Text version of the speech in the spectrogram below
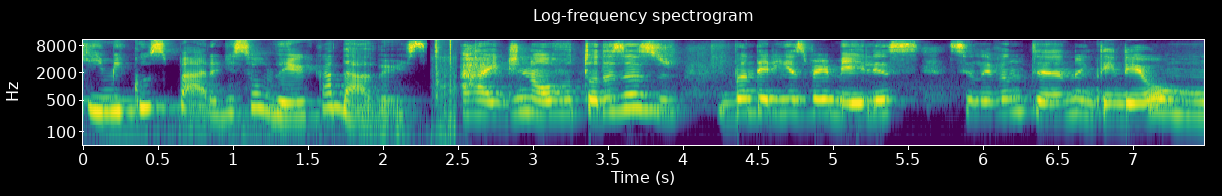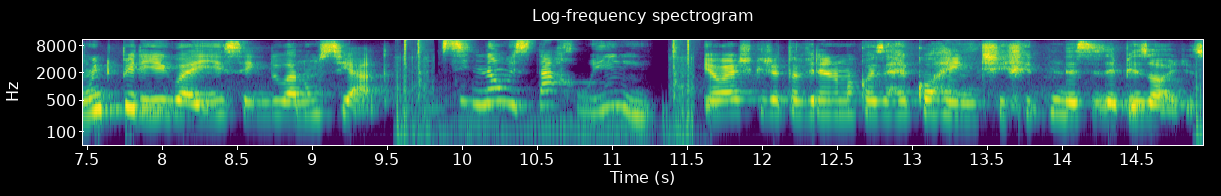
químicos para dissolver cadáveres. Ai, de novo, todas as bandeirinhas vermelhas se levantando, entendeu? Muito perigo aí sendo anunciado. Se não está ruim, eu acho que já tá virando uma coisa recorrente nesses episódios.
